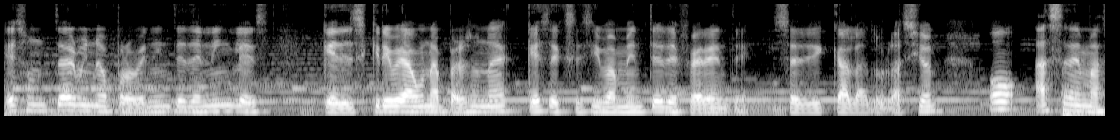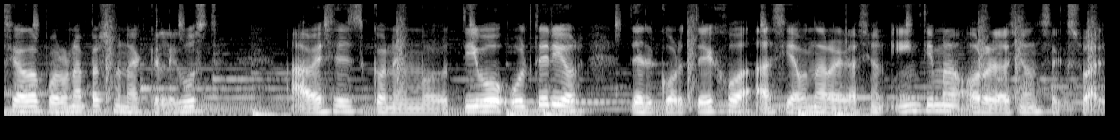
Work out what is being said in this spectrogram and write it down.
es un término proveniente del inglés que describe a una persona que es excesivamente deferente, se dedica a la adulación o hace demasiado por una persona que le gusta, a veces con el motivo ulterior del cortejo hacia una relación íntima o relación sexual.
